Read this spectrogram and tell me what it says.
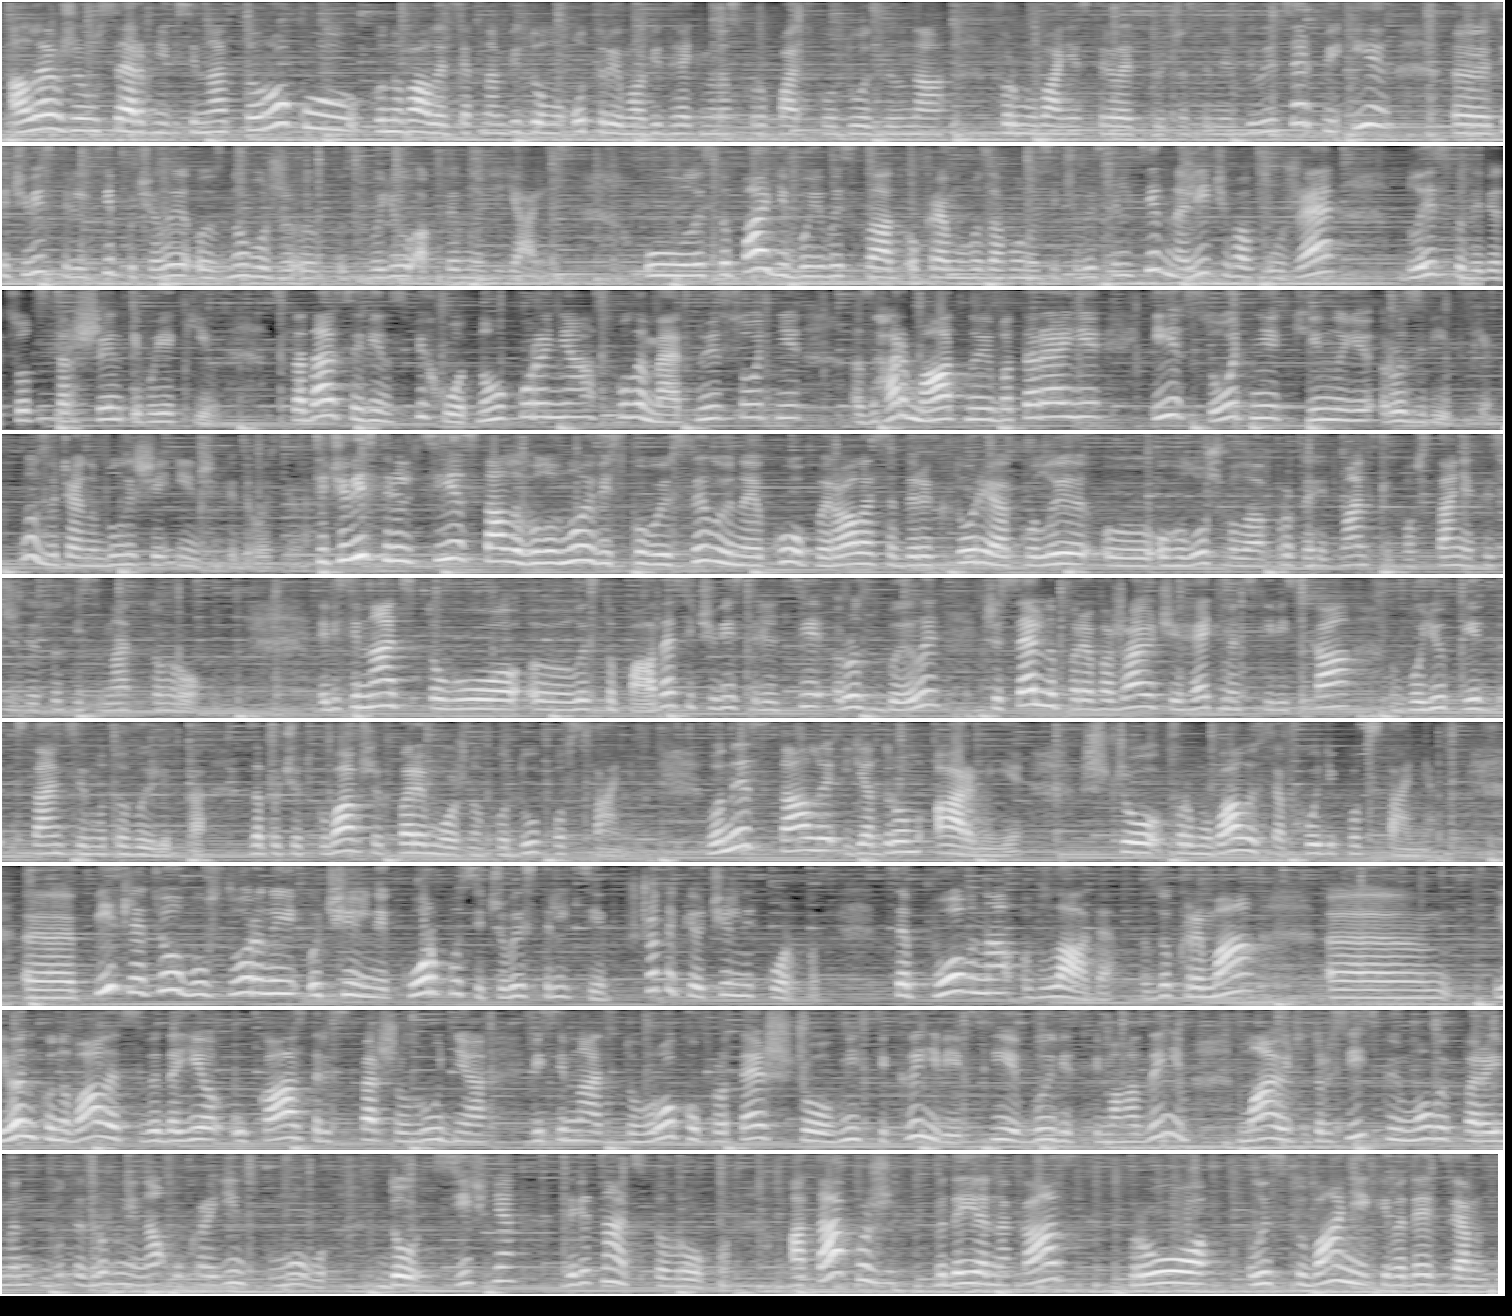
Але вже у серпні 18-го року Коновалець, як нам відомо, отримав від гетьмана Скоропадського дозвіл на формування стрілецької частини в Білій церкві, і е, січові стрільці почали знову ж е, свою активну діяльність. У листопаді бойовий склад окремого загону січових стрільців налічував уже близько 900 старшин і вояків. Складався він з піхотного куреня, з кулеметної сотні, з гарматної батареї і сотні кінної розвідки. Ну, звичайно, були ще й інші підрозділи. Січові стрільці стали головною військовою силою, на яку опиралася директорія, коли оголошувала протигетьманське повстання 1918 року. 18 листопада січові стрільці розбили чисельно переважаючи гетьманські війська в бою під станцією Мотовилівка, започаткувавши переможну ходу повстання. Вони стали ядром армії, що формувалося в ході повстання. Е, Після цього був створений очільний корпус січових стрільців. Що таке очільний корпус? Це повна влада. Зокрема, е, Євген Коновалець видає указ 31 грудня 2018 року про те, що в місті Києві всі вивіски магазинів мають з російської мови переймен бути зроблені на українську мову до січня 2019 року. А також видає наказ про листування, яке ведеться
